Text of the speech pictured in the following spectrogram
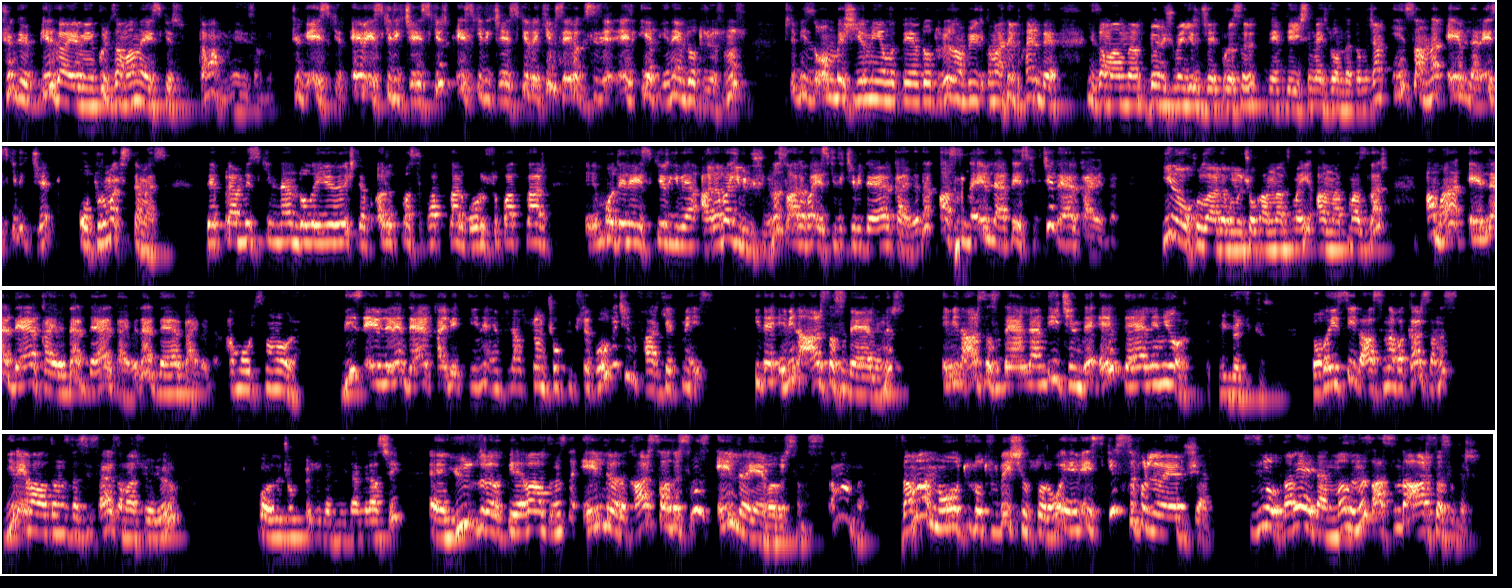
Çünkü bir gayrimenkul zamanla eskir. Tamam mı Melis Hanım? Çünkü eskir. Ev eskidikçe eskir, eskidikçe eskir ve kimseye bak siz e- yepyeni evde oturuyorsunuz. İşte biz 15-20 yıllık bir evde oturuyoruz ama büyük ihtimalle ben de zamanla dönüşüme girecek burası de- değiştirmek zorunda kalacağım. İnsanlar evler eskidikçe oturmak istemez. Deprem riskinden dolayı işte arıtması patlar, borusu patlar, e, modeli eskir gibi yani araba gibi düşün. Nasıl araba eskidikçe bir değer kaybeder? Aslında evlerde eskidikçe değer kaybeder. Yine okullarda bunu çok anlatmayı anlatmazlar. Ama evler değer kaybeder, değer kaybeder, değer kaybeder. Amortisman uğrar. Biz evlerin değer kaybettiğini enflasyon çok yüksek olduğu için fark etmeyiz. Bir de evin arsası değerlenir. Evin arsası değerlendiği için de ev değerleniyor gibi gözükür. Dolayısıyla aslına bakarsanız bir ev aldığınızda siz her zaman söylüyorum. Bu arada çok özür dilerim midem biraz şey. E, 100 liralık bir ev aldığınızda 50 liralık arsa alırsınız 50 liraya ev alırsınız. Tamam mı? Zamanla o 30-35 yıl sonra o ev eskir 0 liraya düşer. Sizin o para eden malınız aslında arsasıdır.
